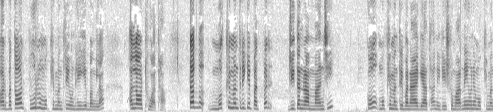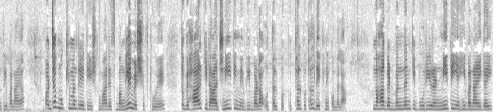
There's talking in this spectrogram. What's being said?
और बतौर पूर्व मुख्यमंत्री उन्हें ये बंगला अलॉट हुआ था। तब मुख्यमंत्री के पद पर जीतन राम मांझी को मुख्यमंत्री बनाया गया था, नीतीश कुमार ने उन्हें मुख्यमंत्री बनाया। और जब मुख्यमंत्री नीतीश कुमार इस बंगले में शिफ्ट हुए तो बिहार की राजनीति में भी बड़ा उथल उथल पुथल देखने को मिला। महागठबंधन की पूरी रणनीति यहीं बनाई गई।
